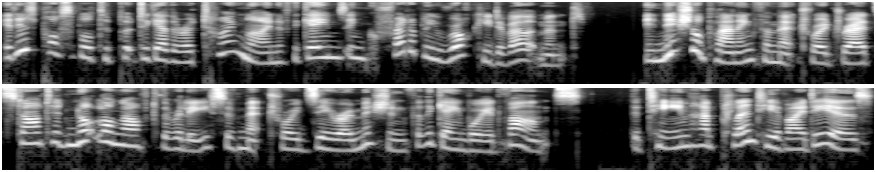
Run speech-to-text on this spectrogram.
it is possible to put together a timeline of the game's incredibly rocky development. Initial planning for Metroid Dread started not long after the release of Metroid Zero Mission for the Game Boy Advance. The team had plenty of ideas,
